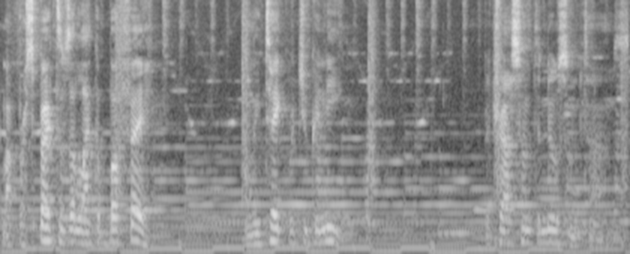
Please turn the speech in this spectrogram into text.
My perspectives are like a buffet. Only take what you can eat. But try something new sometimes.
